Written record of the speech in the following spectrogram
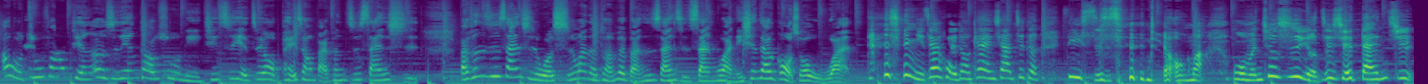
啊，我出发前二十天告诉你，其实也只有赔偿百分之三十，百分之三十，我十万的团费百分之三十三万，你现在要跟我说五万，但是你再回头看一下这个第十四条嘛，我们就是有这些单据，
